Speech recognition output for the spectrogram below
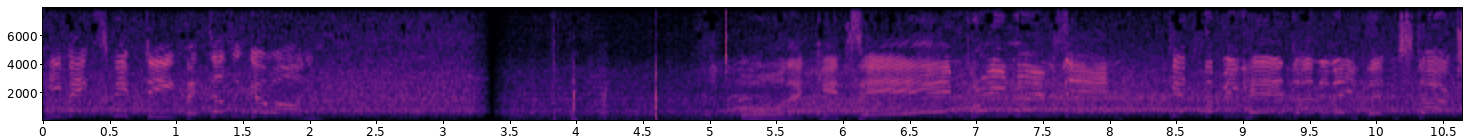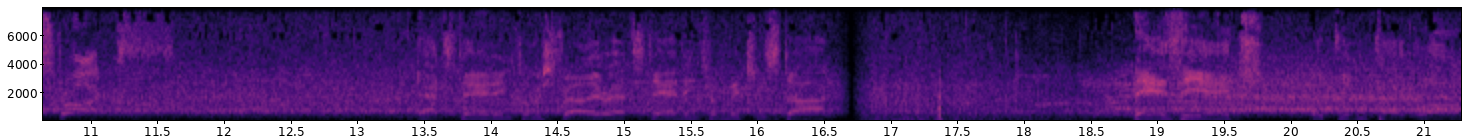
he makes 50 but doesn't go on. Oh, that gets him. Green moves in. Gets the big hands underneath it, and Starc strikes. Outstanding from Australia, outstanding from Mitchell Starc. There's the edge. It didn't take long.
